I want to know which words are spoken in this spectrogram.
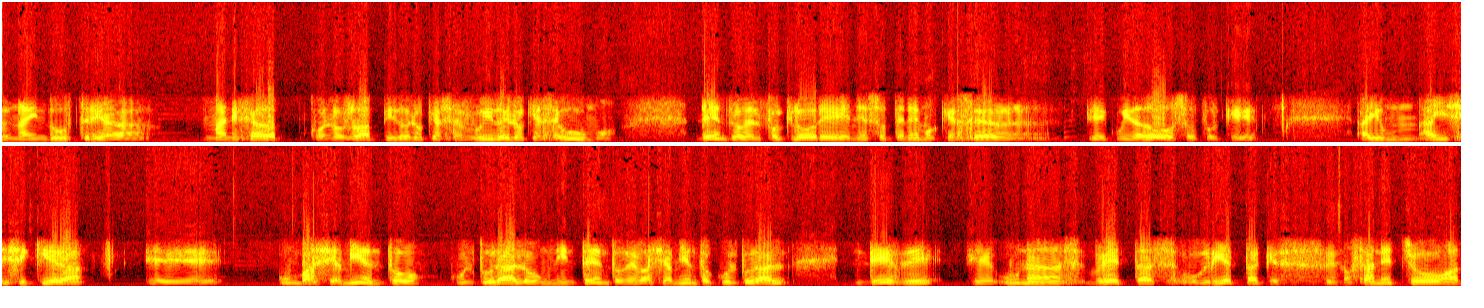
una industria manejada con lo rápido, lo que hace ruido y lo que hace humo. Dentro del folclore en eso tenemos que ser eh, cuidadosos porque hay un hay si siquiera eh, un vaciamiento cultural o un intento de vaciamiento cultural desde eh, unas vetas o grietas que se nos han hecho a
